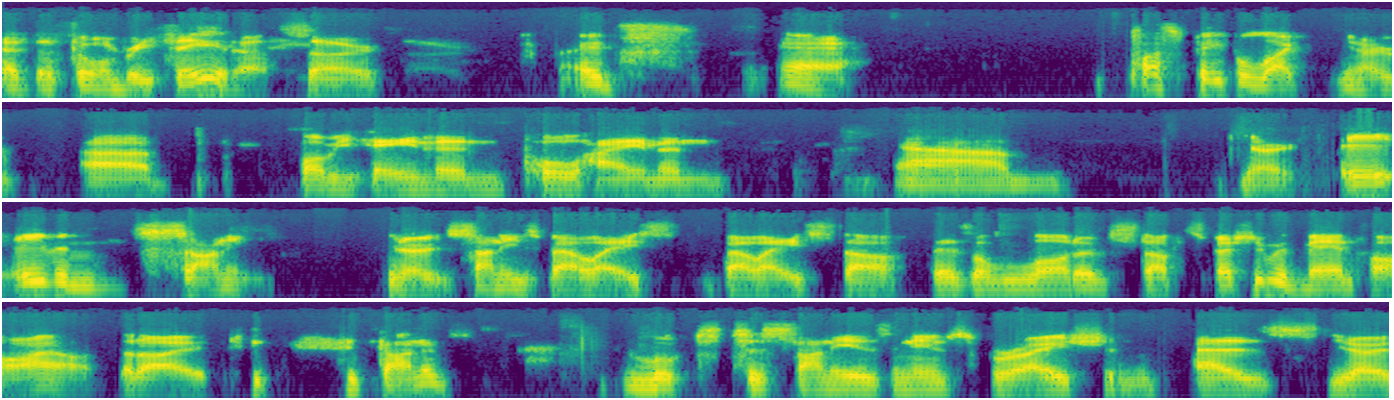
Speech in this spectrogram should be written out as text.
at the Thornbury Theatre. So it's yeah. Plus, people like you know uh, Bobby Heenan, Paul Heyman, um, you know, e- even Sonny you know, Sonny's ballet ballet stuff. There's a lot of stuff, especially with Man for Hire, that I kind of looked to Sonny as an inspiration, as you know,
